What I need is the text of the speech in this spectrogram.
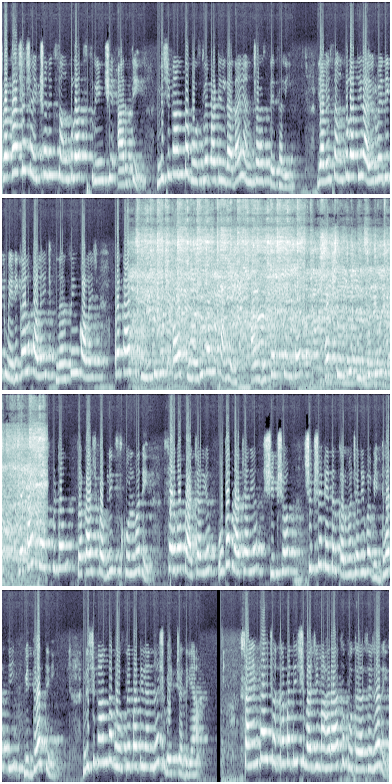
प्रकाश शैक्षणिक संकुलात स्क्रीनची आरती निशिकांत भोसले पाटील दादा यांच्या हस्ते झाली. यावेळी संकुलातील आयुर्वेदिक medical college nursing college Prakash institute of medical science and research centre व institute Prakash hospital Prakash public स्कूलमधील सर्व प्राचार्य उपप्राचार्य शिक्षक शिक्षकेतर कर्मचारी व विद्यार्थी विद्यार्थिनी निशिकांत भोसले पाटील यांना शुभेच्छा दिल्या. सायंकाळी छत्रपती शिवाजी महाराज पुतळ्याचे घरी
